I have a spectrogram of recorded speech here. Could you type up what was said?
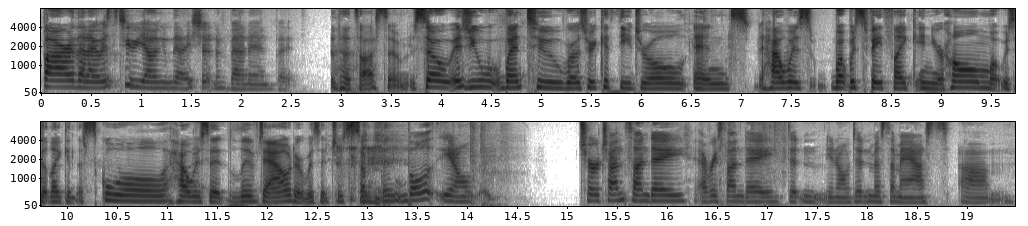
bar that I was too young that I shouldn't have been in, but. Uh, That's awesome. So, as you went to Rosary Cathedral, and how was what was faith like in your home? What was it like in the school? How was it lived out, or was it just something? Both, you know, church on Sunday, every Sunday. Didn't you know? Didn't miss a mass. Um,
